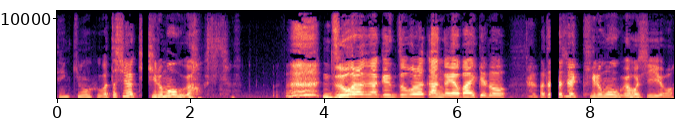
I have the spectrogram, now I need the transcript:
天気毛布。私は着る毛布が欲しいズボラだけ、ズボラ感がやばいけど、私は着る毛布が欲しいよ。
